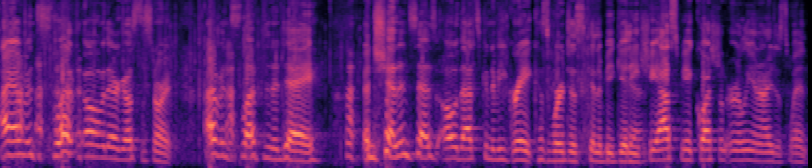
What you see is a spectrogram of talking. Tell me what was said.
I haven't slept. Oh, there goes the snort. I haven't slept in a day. And Shannon says, "Oh, that's going to be great because we're just going to be giddy." Yeah. She asked me a question earlier, and I just went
